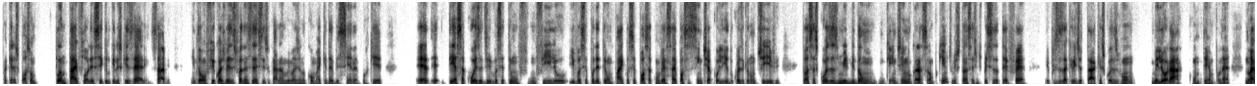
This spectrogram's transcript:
para que eles possam plantar e florescer aquilo que eles quiserem, sabe? Então eu fico às vezes fazendo esse exercício, caramba, imagina como é que deve ser, né? Porque é, é, ter essa coisa de você ter um, um, filho e você poder ter um pai que você possa conversar e possa se sentir acolhido, coisa que eu não tive. Então essas coisas me, me dão um, um quentinho no coração, porque em última instância a gente precisa ter fé e precisa acreditar que as coisas vão melhorar com o tempo, né? Não é,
